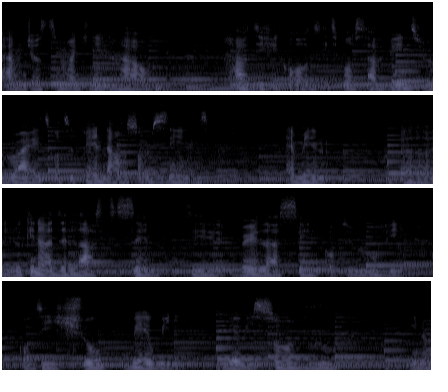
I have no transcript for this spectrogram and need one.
I'm just imagining how how difficult it must have been to write or to pen down some scenes. I mean, uh, looking at the last scene, the very last scene of the movie of the show where we where we saw Rue, you know,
